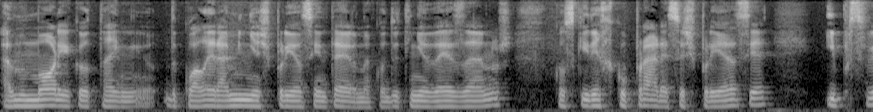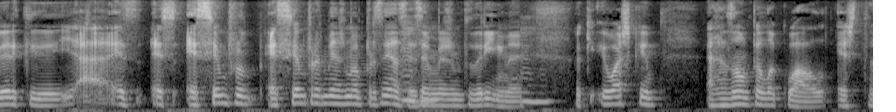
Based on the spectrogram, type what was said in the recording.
a memória que eu tenho de qual era a minha experiência interna quando eu tinha 10 anos, conseguir recuperar essa experiência e perceber que yeah, é, é, é sempre, é sempre a mesma presença, é sempre o mesmo Pedrinho, né? Ok, Eu acho que a razão pela qual esta,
